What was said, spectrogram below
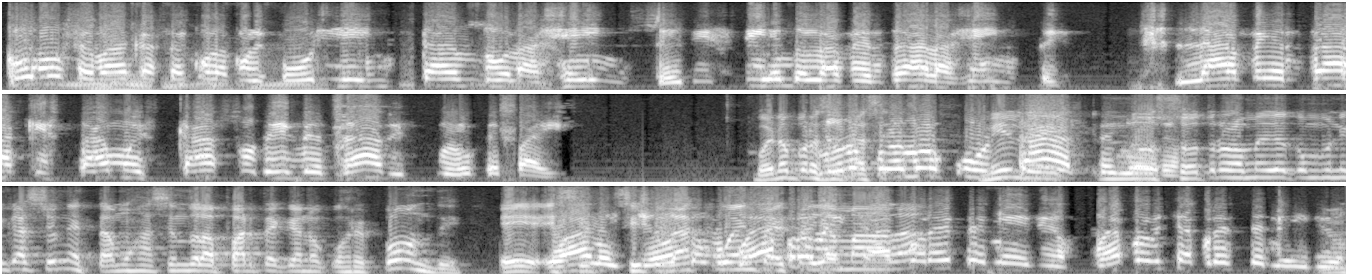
¿Cómo se van a casar con la gloria? Orientando a la gente, diciendo la verdad a la gente. La verdad, que estamos escasos de verdades en este país. Bueno, pero No si lo ocultar, Mildred, nosotros los medios de comunicación estamos haciendo la parte que nos corresponde. Eh, eh, Bueno, si, si te das cuenta, esta llamada... por este medio, voy a aprovechar por este medio.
